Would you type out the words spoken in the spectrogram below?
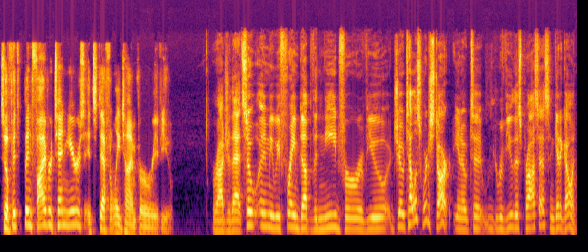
So if it's been five or 10 years, it's definitely time for a review. Roger that. So, I mean, we framed up the need for a review. Joe, tell us where to start, you know, to review this process and get it going.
